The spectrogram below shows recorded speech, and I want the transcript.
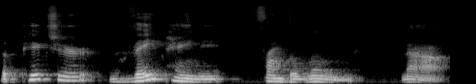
the picture they painted from the wound. Now,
